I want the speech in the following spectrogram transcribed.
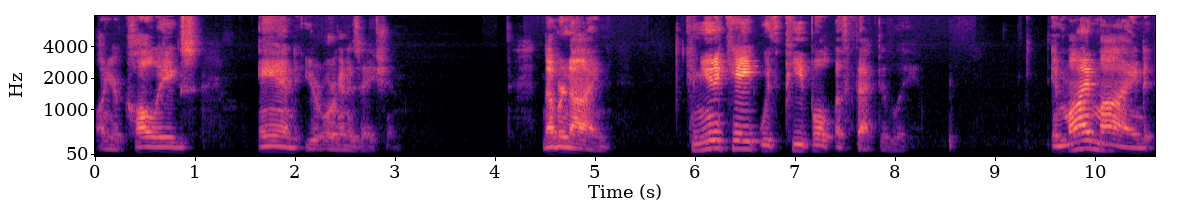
on your colleagues and your organization. Number nine, communicate with people effectively. In my mind,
